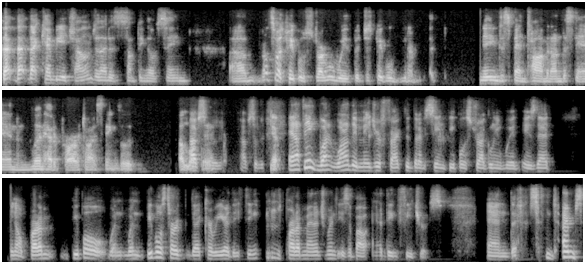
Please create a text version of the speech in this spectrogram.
that that that can be a challenge, and that is something I've seen um, not so much people struggle with, but just people, you know, needing to spend time and understand and learn how to prioritize things a, a lot. Absolutely, there. absolutely. Yep. And I think one one of the major factors that I've seen people struggling with is that, you know, product people when when people start their career, they think product management is about adding features and sometimes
